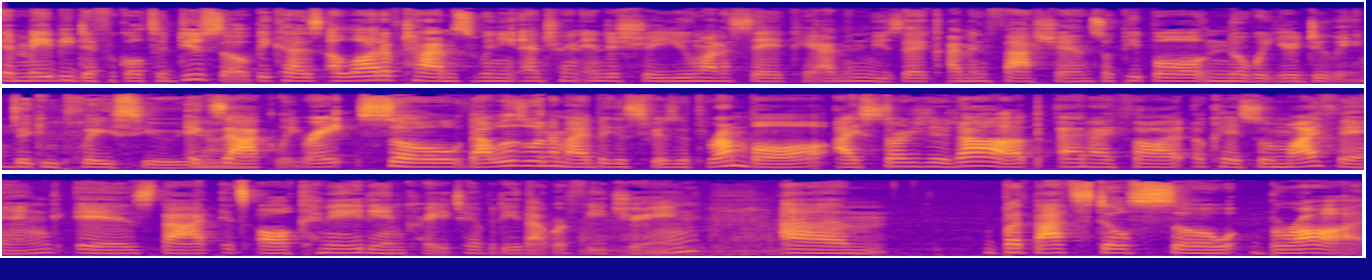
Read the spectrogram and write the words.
it may be difficult to do so because a lot of times when you enter an industry, you want to say, okay, I'm in music, I'm in fashion, so people know what you're doing. they can place you yeah. Exactly, right? So that was one of my biggest fears with Rumble. I started it up and I thought, okay, so my thing is that it's all Canadian creativity that we're featuring. Um, but that's still so broad,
